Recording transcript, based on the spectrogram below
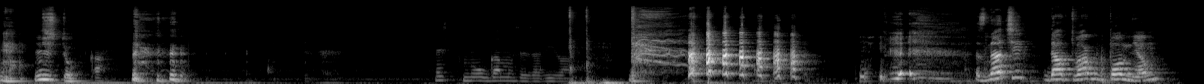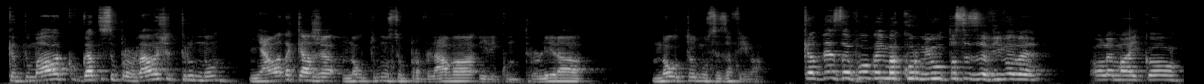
Нищо. така. Нещо много гадно се завива. Значи, да, това го помням. Като малък, когато се управляваше трудно, няма да кажа много трудно се управлява или контролира, много трудно се завива. Къде за бога има кормилото се завива, бе? Оле, майко!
